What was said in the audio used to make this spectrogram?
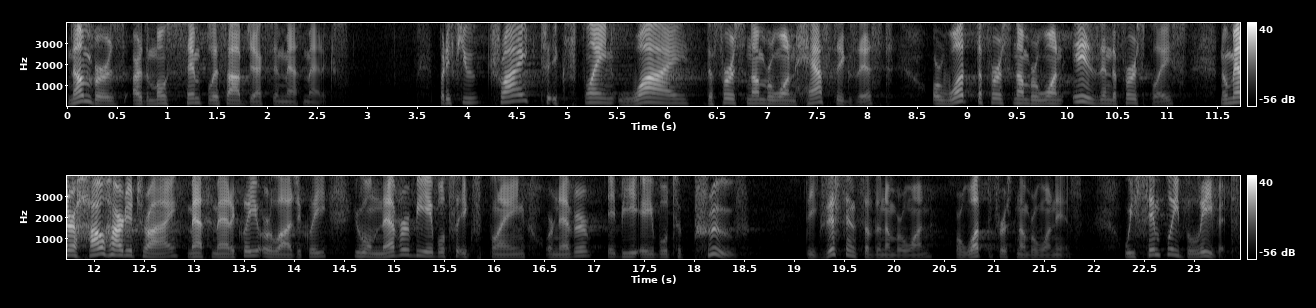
numbers are the most simplest objects in mathematics. But if you try to explain why the first number one has to exist, or what the first number one is in the first place, no matter how hard you try, mathematically or logically, you will never be able to explain or never be able to prove the existence of the number one or what the first number one is. We simply believe it.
